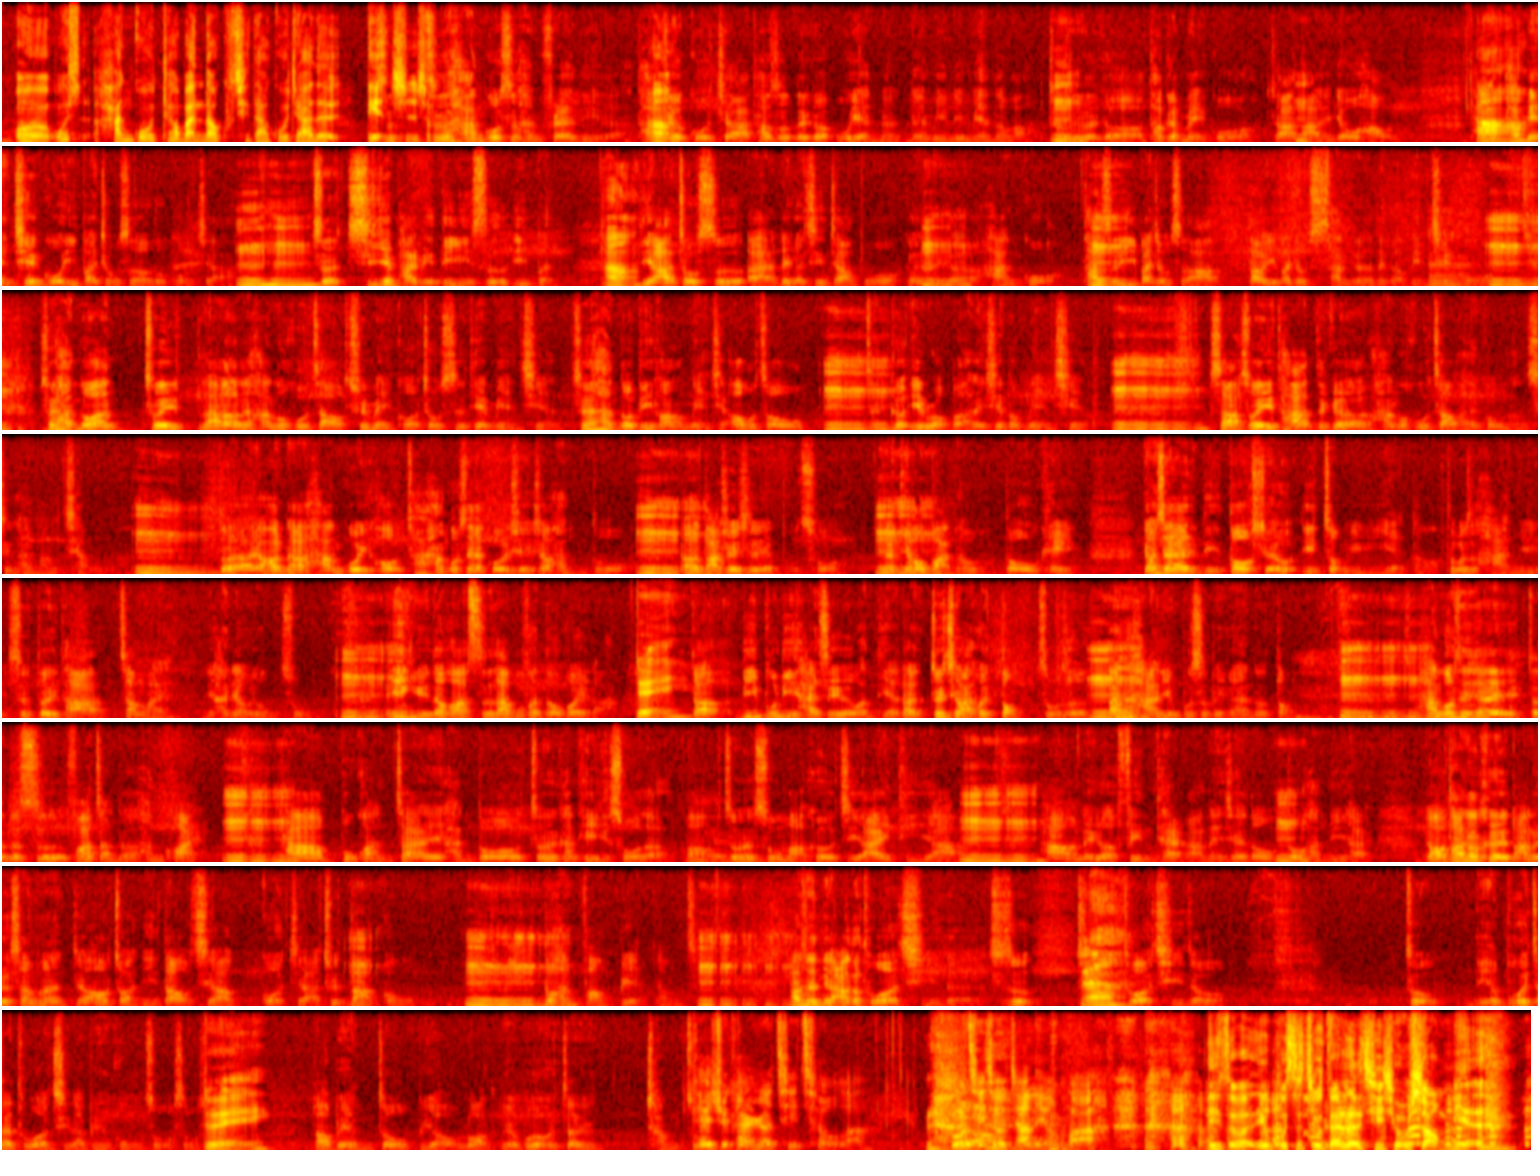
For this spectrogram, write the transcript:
呃，为什韩国跳板到其他国家的点是什其实么？韩国是很 friendly 的，它这个国家，它是那个五眼的人民里面的嘛，就是那个它跟美国、加拿大很友好的，它它免签国一百九十二个国家，嗯哼，这世界排名第一是日本，嗯。第二就是呃那个新加坡跟那个韩国，它是一百九十二到一百九十三个那个免签国。嗯嗯嗯，所以很多人，所以拿到那韩国护照去美国九十天免签，所以很多地方都免签，欧洲，嗯整个 Europe 啊那些都免签，嗯嗯嗯嗯。是啊，所以它这个韩国护照还是功能性还蛮强的，嗯。对啊，然后拿韩国以后，它韩国现在国际学校很多，嗯然后大学其实也不错，那跳板都都 OK，然后现在你多学一种语言哦，特别是韩语，是对他将来也很有用处，嗯，英语的话是大部分都会啦。对，那厉不厉害是一个问题啊，但最起码会懂，是不是？但是韩语不是每个人都懂。嗯嗯嗯韩国现在真的是发展的很快，嗯嗯嗯。它不管在很多就是刚可以说的啊，就是数码科技、IT 啊，嗯嗯还有那个 FinTech 啊那些都都很厉害。然后他都可以拿那个身份，然后转移到其他国家去打工，嗯嗯嗯嗯都很方便这样子。嗯嗯嗯但是你拿个土耳其的，其实其啊实土耳其就就你又不会在土耳其那边工作，是不是？对，那边就比较乱，也不会在常住。可以去看热气球了。热气球啊，嘉年华。你怎么又不是住在热气球上面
